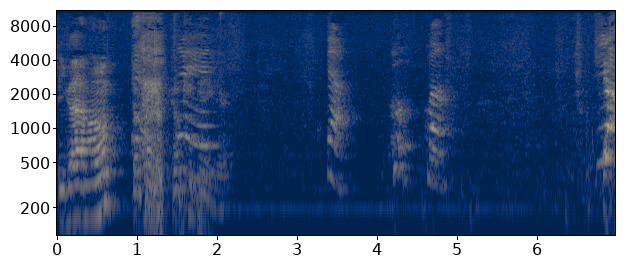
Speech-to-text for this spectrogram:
You got him home? Don't, don't keep getting there. Yeah.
